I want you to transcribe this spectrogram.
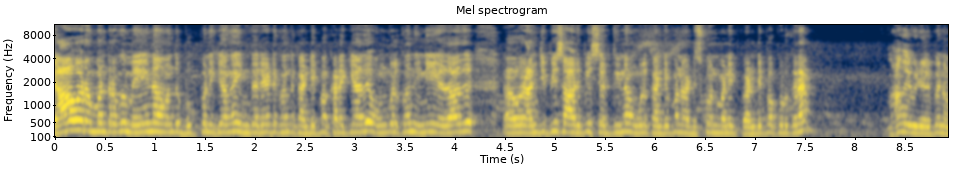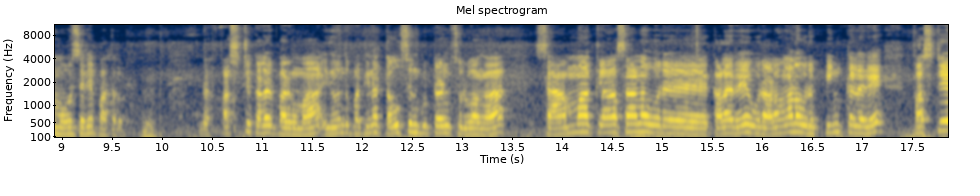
வியாபாரம் பண்ணுறவங்க மெயினாக வந்து புக் பண்ணிக்கோங்க இந்த ரேட்டுக்கு வந்து கண்டிப்பாக கிடைக்காது. உங்களுக்கு வந்து இனி ஏதாவது ஒரு அஞ்சு பீஸ் ஆறு பீஸ் எடுத்தீங்கன்னா உங்களுக்கு கண்டிப்பாக நான் டிஸ்கவுண்ட் பண்ணி கண்டிப்பாக கொடுக்குறேன். வாங்க வீடியோவில் போய் நம்ம ஒரு சரியாக பார்த்துடலாம். இந்த ஃபர்ஸ்ட் கலர் பாருங்கம்மா. இது வந்து பார்த்தீங்கன்னா தௌசண்ட் புட்டான்னு சொல்லுவாங்க. செம்ம கிளாஸான ஒரு கலரு ஒரு அழகான ஒரு பிங்க் கலரு ஃபஸ்ட்டே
